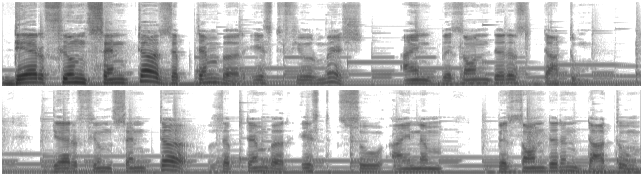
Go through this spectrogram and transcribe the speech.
Der 15. September ist für mich ein besonderes Datum. Der 15. September ist zu einem besonderen Datum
